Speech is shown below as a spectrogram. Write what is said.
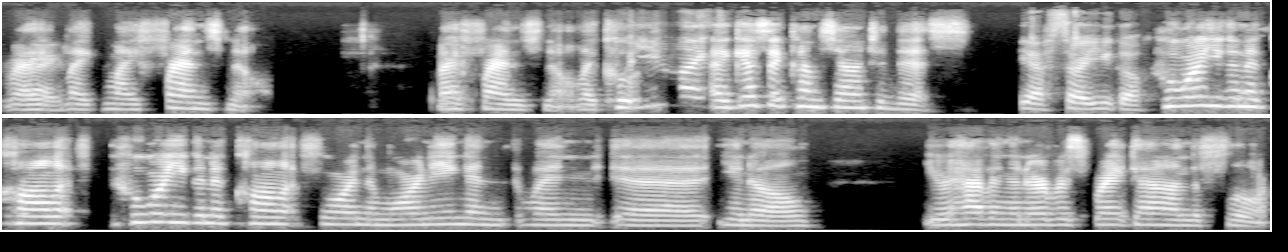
right? Right. Like my friends know. My friends know. Like who like I guess it comes down to this. Yeah, sorry, you go. Who are you going to call it? Who are you going to call it for in the morning and when uh, you know you're having a nervous breakdown on the floor?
